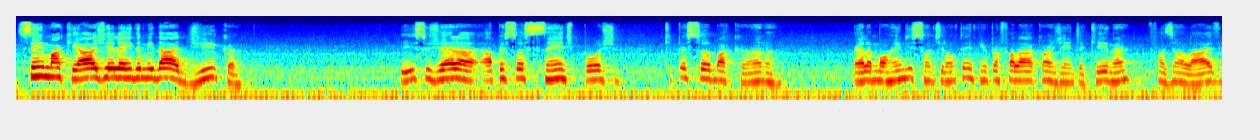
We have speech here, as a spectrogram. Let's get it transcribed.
sem maquiagem, ele ainda me dá a dica. Isso gera, a pessoa sente, poxa, que pessoa bacana. Ela morrendo de sono, tirou um tempinho para falar com a gente aqui, né? Fazer uma live.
